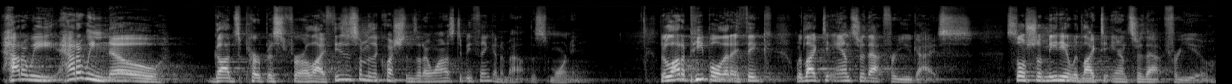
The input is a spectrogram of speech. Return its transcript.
How do we, how do we know God's purpose for our life? These are some of the questions that I want us to be thinking about this morning. There are a lot of people that I think would like to answer that for you guys. Social media would like to answer that for you.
